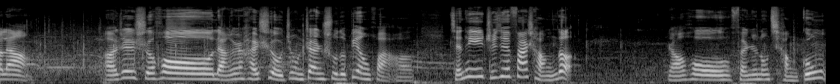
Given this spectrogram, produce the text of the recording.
漂亮，啊，这个时候两个人还是有这种战术的变化啊。钱天一直接发长的，然后樊振东抢攻。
